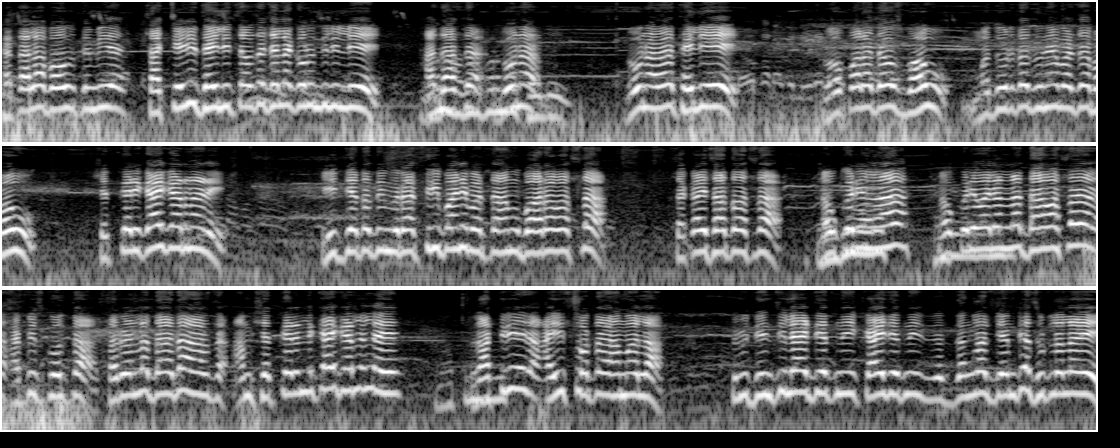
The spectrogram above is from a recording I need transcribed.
खताला भाऊ तुम्ही सातशेची थैली चौदा त्याला करून दिलेली आहे. हजार दोन दोन हजार थैली आहे. रोपाला जाऊस भाऊ. मजुरचा जुन्यावरचा भाऊ. शेतकरी काय करणार आहे? हीच देता तुम्ही. रात्री पाणी भरता. आम्ही बारा वाजता सकाळी सात वाजता. नोकरीला नोकरीवाल्यांना दहा वाजता ऑफिस खोलता. सर्वांना दहा दहा वाजता आम शेतकऱ्यांनी काय करलेलं आहे? रात्री आईच स्वतः आम्हाला. तुम्ही त्यांची लाइट देत नाही काय देत नाही. जंगलात जेमक्या सुटलेला आहे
